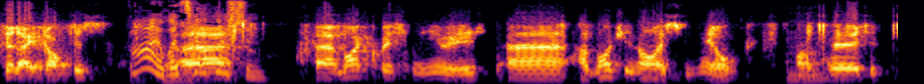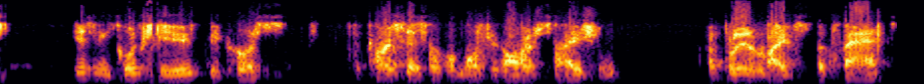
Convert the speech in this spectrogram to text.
good day, doctors. Hi, what's your Uh, question? Uh, my question to you is, uh, homogenised milk, I've heard it isn't good for you because the process of homogenisation obliterates the fats,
